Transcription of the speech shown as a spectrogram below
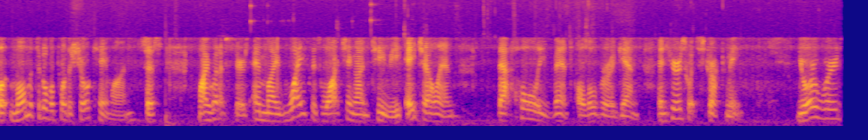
Well, moments ago before the show came on, sis, I went upstairs, and my wife is watching on TV, HLN, that whole event all over again. And here's what struck me. Your words,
